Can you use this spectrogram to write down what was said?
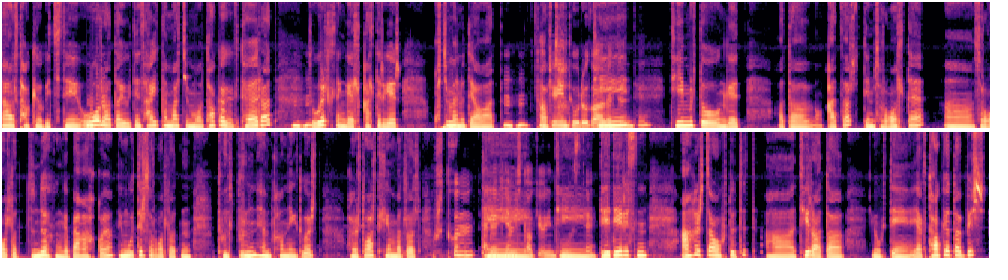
заавал Токио гэж тий. Өөр одоо юу гэдэг Сайтама ч юм уу Токиог тойроод зүгээр л ингээд галт тэргээр 30 минут яваад Токиогийн төрөг ороод байна тий. Тиймэрдүү ингээд одоо газар тийм сургуультай сургуулиуд зөндөө их ингээ байгаа байхгүй юу. Тэнгүү тэр сургуулиуд нь төлбөр нь хямдхан нэгдүгээр Хоёрдугаар гэх юм бол өртгөн арай хэмс Токиогийн төвөөс тий. Тэгээ дээрэс нь анх байгаа хүмүүстэд аа тэр одоо юу гэдэг яг Токиодо биш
